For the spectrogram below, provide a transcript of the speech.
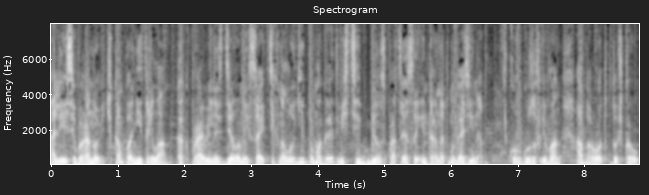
Олеся Воронович, компания Трилан. Как правильно сделанный сайт технологии помогает вести бизнес-процессы интернет-магазина. Кургузов Иван, оборот.ру.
